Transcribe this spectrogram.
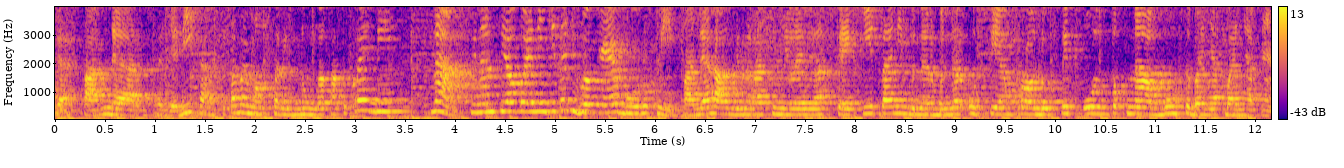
nggak standar. Bisa jadi karena kita memang sering nunggak kartu kredit. Nah financial planning kita juga kayak buruk nih. Padahal generasi milenial kayak kita nih bener-bener usia yang produktif untuk nabung sebanyak-banyaknya.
